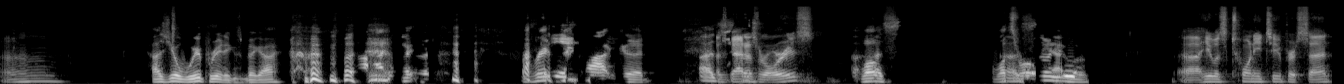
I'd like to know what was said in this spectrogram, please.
Um, How's your whoop readings, big eye? Really not good. as bad as Rory's. Well, I What's I wrong? saw with you- Uh, he was twenty two percent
